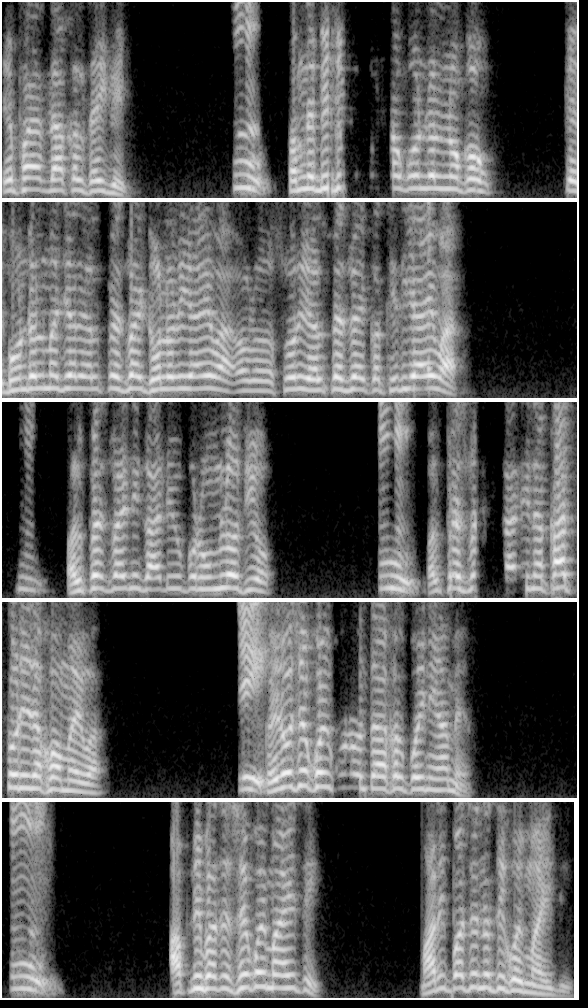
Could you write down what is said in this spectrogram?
એફઆઈઆર દાખલ થઈ ગઈ. તમને બીજું ગોંડલ નો કહું. કે ગોંડલમાં જયારે અલ્પેશભાઈ ઢોલરિયા આવ્યા સોરી અલ્પેશભાઈ કથિરિયા આવ્યા અલ્પેશભાઈ ની ગાડી ઉપર હુમલો થયો. અલ્પેશભાઈ ગાડીના કાચ તોડી નાખવામાં આવ્યા. કર્યો છે કોઈ ગુનો? દાખલ કોઈની સામે? આપની પાસે છે કોઈ માહિતી? મારી પાસે નથી કોઈ માહિતી.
